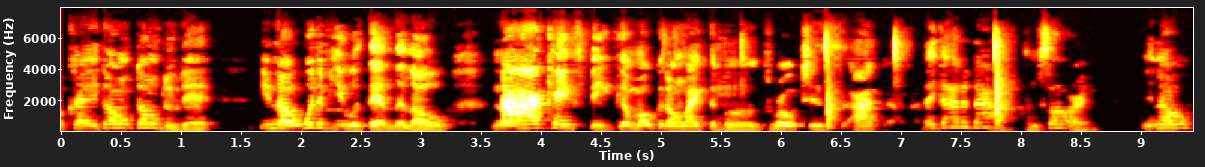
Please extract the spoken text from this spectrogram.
Okay, don't don't do that. You know, what if you was that little old? Nah, I can't speak. Amoka don't like the bugs, roaches. I they gotta die. I'm sorry. You know,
